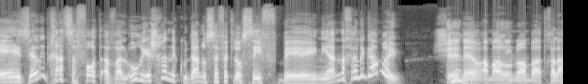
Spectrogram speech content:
אה, זה מבחינת שפות אבל אורי יש לך נקודה נוספת להוסיף בעניין אחר לגמרי שאמר לנו נועם בהתחלה.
